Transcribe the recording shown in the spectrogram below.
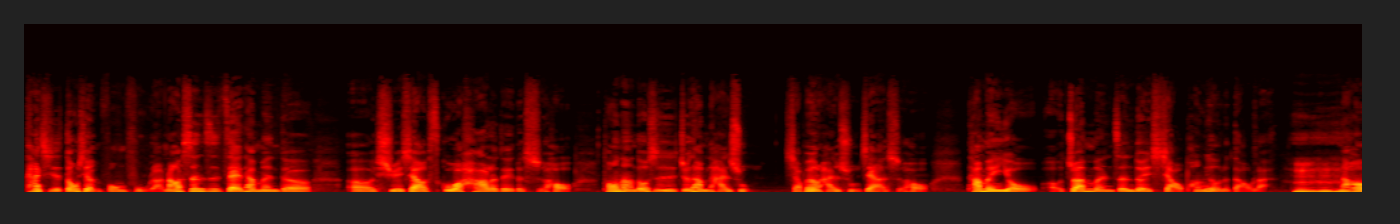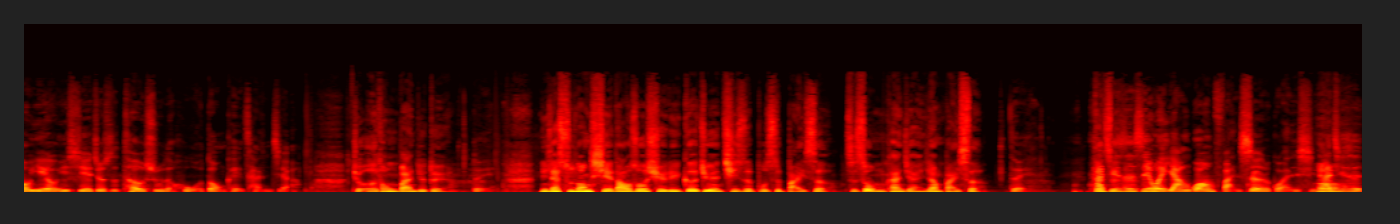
它其实东西很丰富啦，然后甚至在他们的呃学校 school holiday 的时候，通常都是就是他们的寒暑小朋友寒暑假的时候，他们有呃专门针对小朋友的导览，嗯嗯，然后也有一些就是特殊的活动可以参加。就儿童班就对了。对，你在书中写到说，雪梨歌剧院其实不是白色，只是我们看起来很像白色。对，它其实是因为阳光反射的关系，嗯它其实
